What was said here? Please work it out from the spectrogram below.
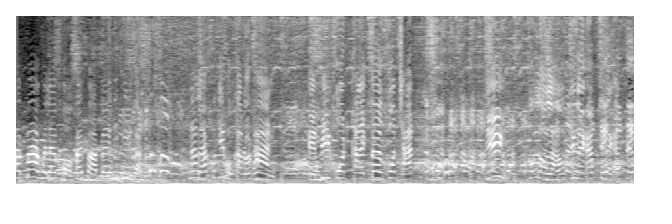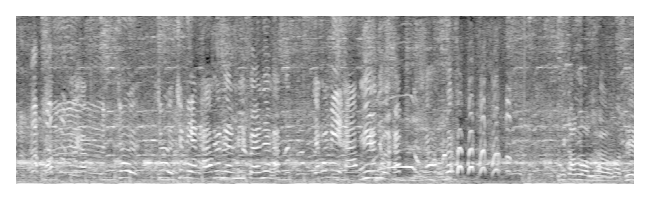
รักมากเวลาขอใครป่าแป้งนี่พี่แบบน่ารักเมื่อกี้ผมขับรถผ่าน เห็นพี่โคตรคาแรคเตอร์โคตรชัด จริงโคตรหล่อเหลาชื่ออะไรครับชื่ออะไรครับชื่ออะไรครับชื่อชื่อชื่อเนียนครับชื่อเนียนมีแฟนยังครับ ยังไม่มีครับ เนียนอยู่เหรอครับ นี่เขาหล่อเหลอหล่อเท่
